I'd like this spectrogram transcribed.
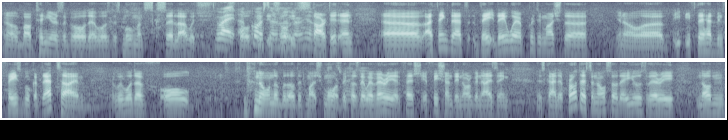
you know about 10 years ago there was this movement Sksela, which Right, it's of course, it, I remember, it yeah. started and uh, I think that they, they were pretty much the you know uh, if there had been Facebook at that time we would have all known about it much more That's right, because they yeah. were very efficient in organizing this kind of protest and also they used very non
